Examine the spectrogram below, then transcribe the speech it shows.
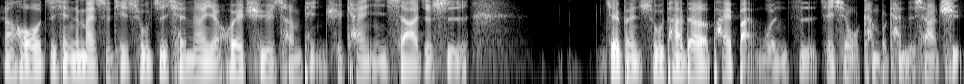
然后之前在买实体书之前呢，也会去成品去看一下，就是这本书它的排版、文字这些我看不看得下去。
